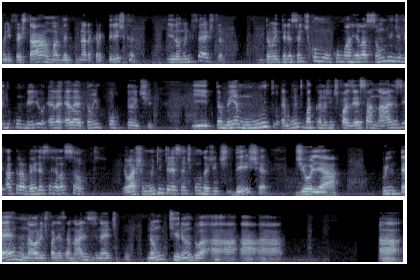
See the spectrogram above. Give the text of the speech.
manifestar uma determinada característica, ele não manifesta. Então é interessante como, como a relação do indivíduo com o meio ela, ela é tão importante. E também é muito, é muito bacana a gente fazer essa análise através dessa relação. Eu acho muito interessante como a gente deixa de olhar para o interno na hora de fazer as análises, né? Tipo, não tirando a, a, a, a,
